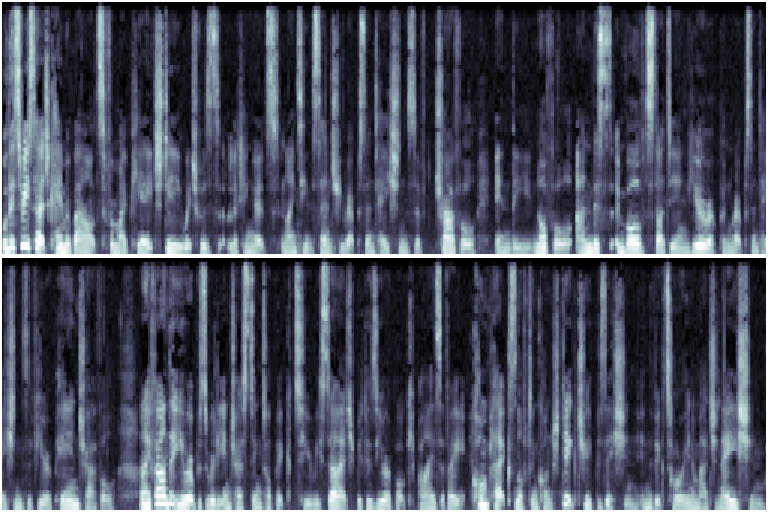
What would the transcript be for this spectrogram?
Well, this research came about from my PhD, which was looking at 19th century representations of travel in the novel, and this involved studying Europe and representations of European travel. And I found that Europe was a really interesting topic to research because Europe occupies a very complex and often contradictory position in the Victorian imagination.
